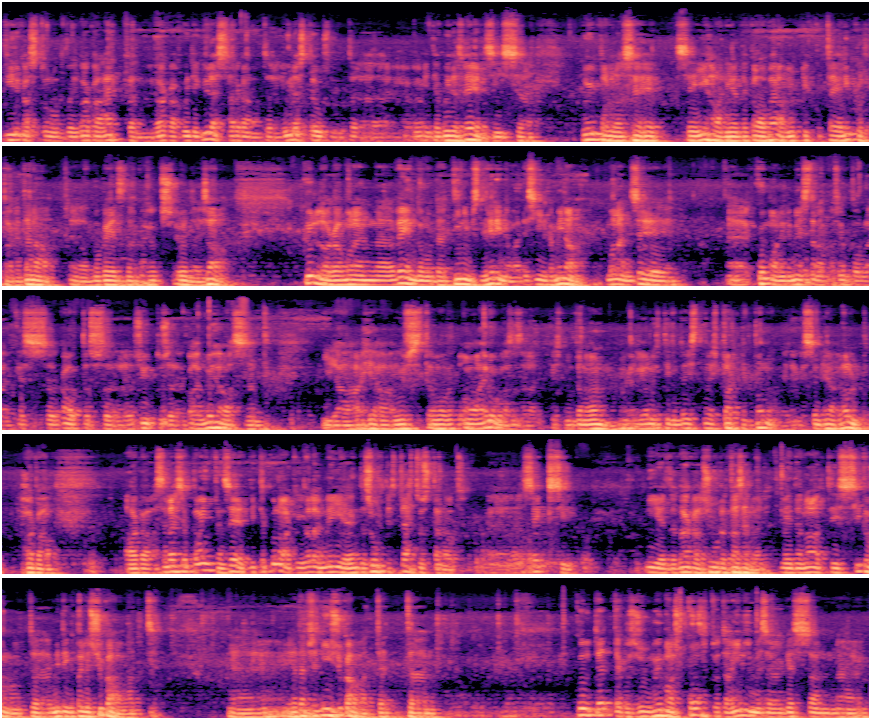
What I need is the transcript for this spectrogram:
virgastunud või väga ärkvel või väga kuidagi üles ärganud, üles tõusnud, ma ei tea, kuidas veel, siis võib-olla see, see iha nii-öelda kaob ära lõplikult täielikult, aga täna äh, ma veel seda kahjuks öelda ei saa. Küll aga ma olen äh, veendunud, et inimesed on erinevad ja siin ka mina, ma olen see kummaline meesterahvas võib-olla, kes kaotas süütuse kahekümne ühe aastaselt ja, ja just oma, oma elukaaslasele, kes meil täna on. meil ei ole ühtegi teist naispartnerit olnud, ma ei tea, kas see on hea või halb, aga, aga selle asja point on see, et mitte kunagi ei ole meie enda suhtes tähtsustanud äh, seksi nii-öelda väga suurel tasemel. meid on alati sidunud äh, midagi palju sügavamat äh,. ja täpselt nii sügavat, et äh, kujuta ette, kui sul on võimalus kohtuda inimesega, kes on äh,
